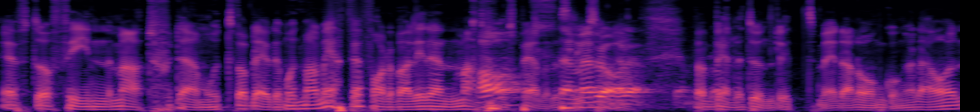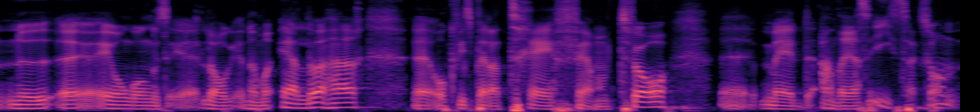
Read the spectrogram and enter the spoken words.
efter fin match. Däremot, vad blev det? Mot Malmö FF var det väl i den matchen Ja, som spelades? stämmer liksom. bra det det. Var väldigt underligt med alla omgångar där. Och nu eh, är omgångens lag nummer 11 här eh, och vi spelar 3-5-2 eh, med Andreas Isaksson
